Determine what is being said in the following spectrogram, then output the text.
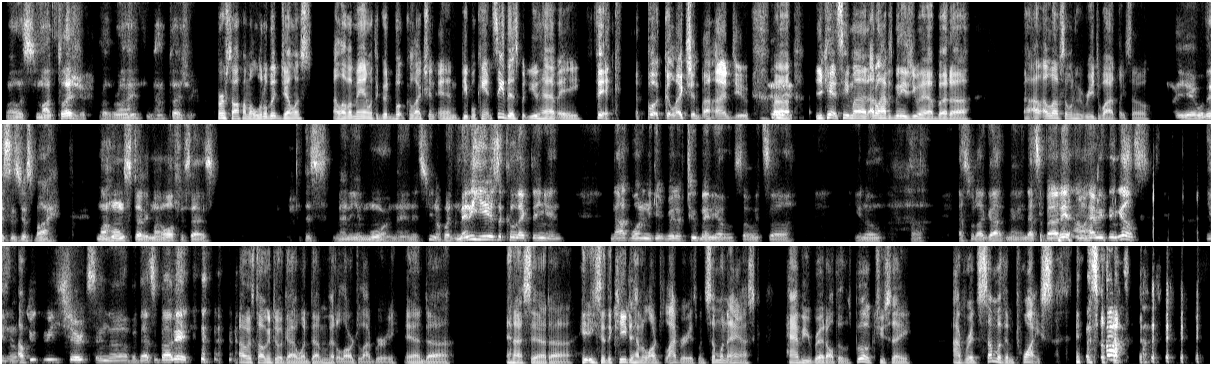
Well, it's my pleasure, Brother Ryan. My pleasure. First off, I'm a little bit jealous. I love a man with a good book collection, and people can't see this, but you have a thick book collection behind you. Uh, you can't see mine. I don't have as many as you have, but uh, I, I love someone who reads widely. So, yeah, well, this is just my my home study. My office has this many and more, man. It's you know, but many years of collecting and not wanting to get rid of too many of them. So it's uh, you know, uh, that's what I got, man. That's about it. I don't have anything else. You know, oh. two, three shirts, and uh, but that's about it. I was talking to a guy one time who had a large library, and uh, and I said, uh, he, he said the key to having a large library is when someone asks, "Have you read all those books?" You say, "I've read some of them twice."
